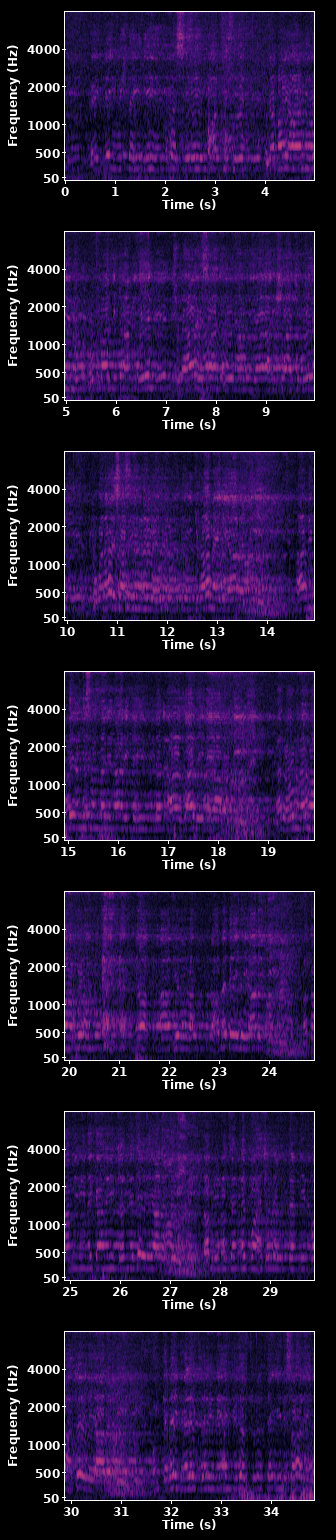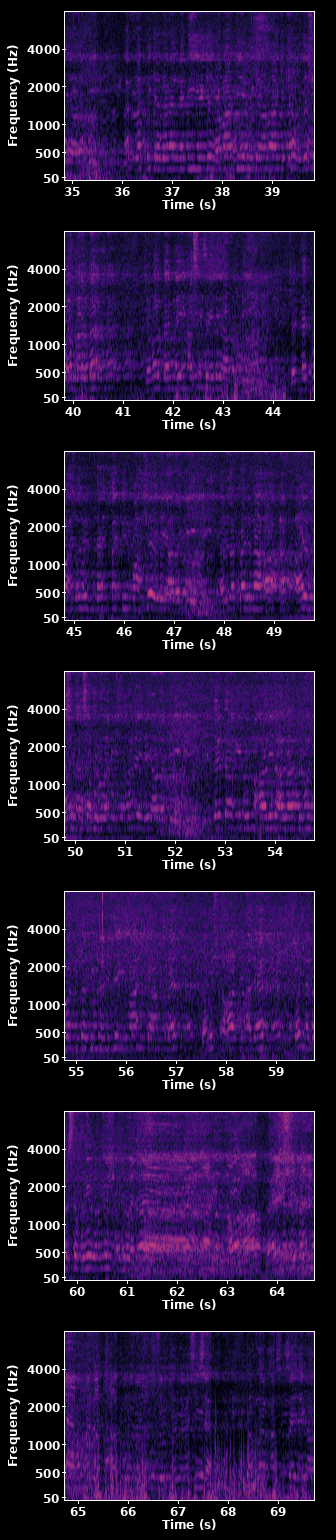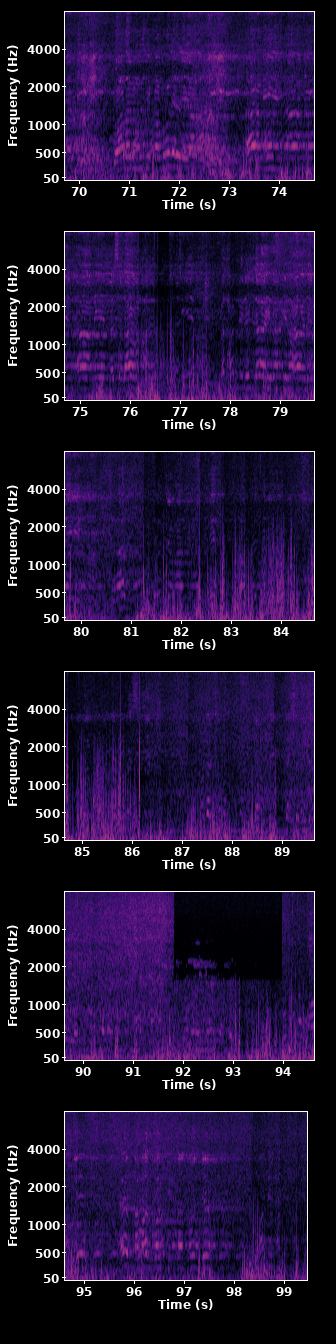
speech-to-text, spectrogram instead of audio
بيدي مجتهدين مفسرين محدثين علماء عاملين وفاد كاملين شهداء صالحين أولياء شاكرين فقراء صالحين كراما إلى الدين. Amin de lisanların haricehimden azad eyle ya Rabbi. Merhumuna mağfura, mağfira rahmet eyle ya Rabbi. Makamini mekanini cennet eyle ya Rabbi. Kabrini cennet bahçelerinden bir bahçe eyle ya Rabbi. Münkereyn meleklerini en güzel surette irsal eyle ya Rabbi. Men Rabbuke ve men Nebiyyüke ve ma dinuke ve ma kitabüke suallarda cevap vermeyi nasip eyle. Cennet bahçelerinden bir bahçe eyle ya Rabbi. Evlatlarına, ailesine sabırlar ihsan eyle ya Rabbi. Bizler dahi bunun haliyle Allah'ımız vakitte cümlemize iman-ı kamiler, kavuş ve hatimeler, son nefeste buyurun eşhedü en la ilahe illallah ve eşhedü enne Muhammeden abdühü ve resulühü kelimesiyle kitaplar nasip eyle ya Rabbi. Dualarımızı kabul eyle ya Rabbi. Amin, amin, aleyhi murselin. Velhamdülillahi Rabbil alemin. Cenab-ı bütün cemaat-i Müslümin, rahmetle her namaz vaktinden önce hatim,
